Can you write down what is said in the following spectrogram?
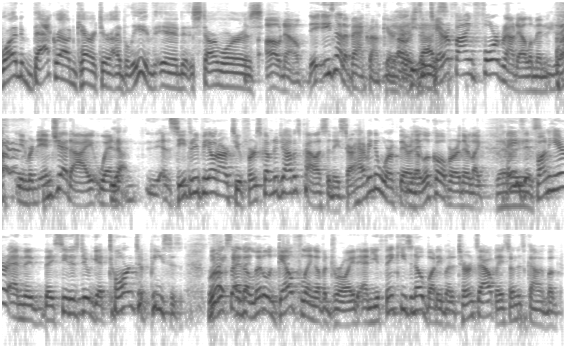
one background character, I believe, in Star Wars. Oh no, he's not a background character. Yeah, he's a terrifying foreground element in in Jedi when Yeah. C-3PO and R2 first come to Jabba's palace and they start having to work there and they look over and they're like, There "Hey, is it is. fun here?" And they they see this dude get torn to pieces. He Right, looks like and a it- little gelfling of a droid, and you think he's nobody, but it turns out, based on this comic book,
